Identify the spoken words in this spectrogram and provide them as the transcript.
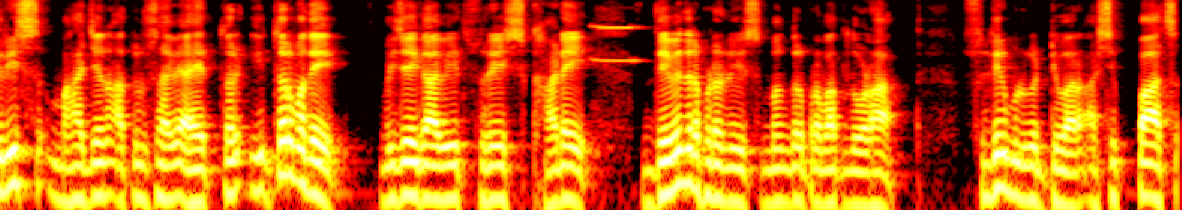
ग्रीस महाजन अतुल सावे आहेत. तर इतरमध्ये विजय गावित सुरेश खाडे देवेंद्र फडणवीस मंगलप्रभात लोढा सुधीर मुनगंटीवार असे पाच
